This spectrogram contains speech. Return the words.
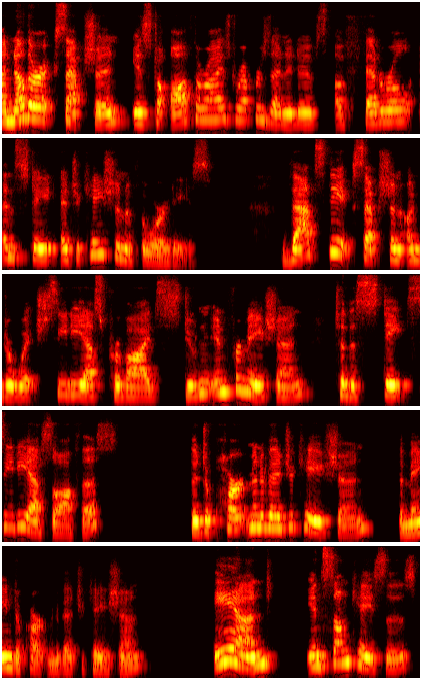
Another exception is to authorized representatives of federal and state education authorities. That's the exception under which CDS provides student information to the state CDS office, the Department of Education, the Maine Department of Education, and in some cases,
